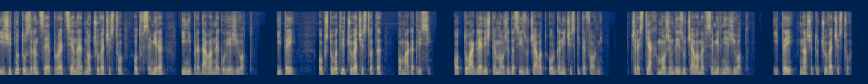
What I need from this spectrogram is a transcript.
И житното зрънце е проекция на едно човечество от Всемира и ни предава неговия живот. И тъй, общуват ли човечествата, помагат ли си? От това гледище може да се изучават органическите форми. Чрез тях можем да изучаваме всемирния живот. И тъй нашето човечество,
